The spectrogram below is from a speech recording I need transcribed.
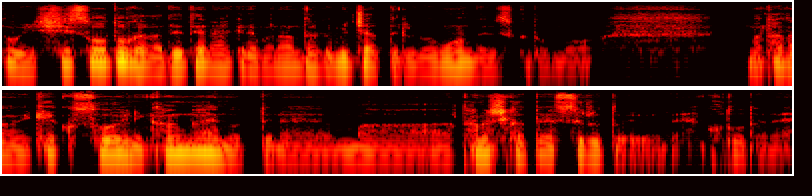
特に思想とかが出てなければなんとなく見ちゃってると思うんですけども、まあ、ただね、結構そういう風に考えるのってね、まあ、楽しかったりするというね、ことでね、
